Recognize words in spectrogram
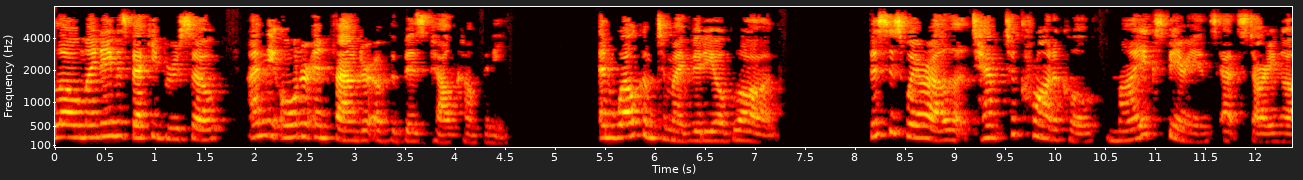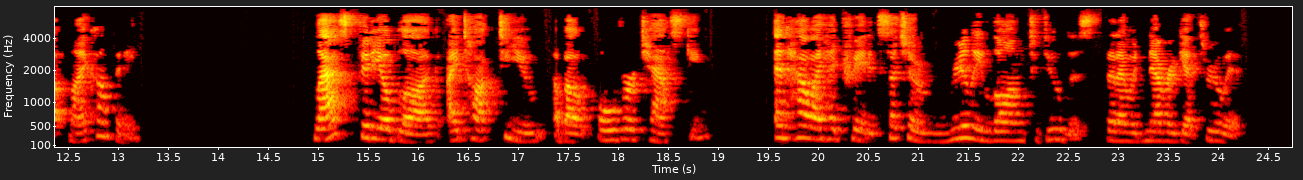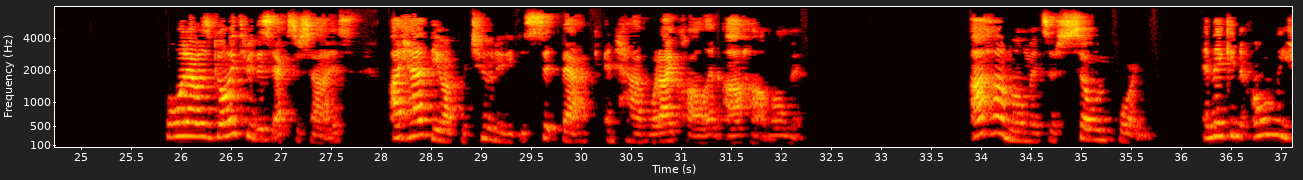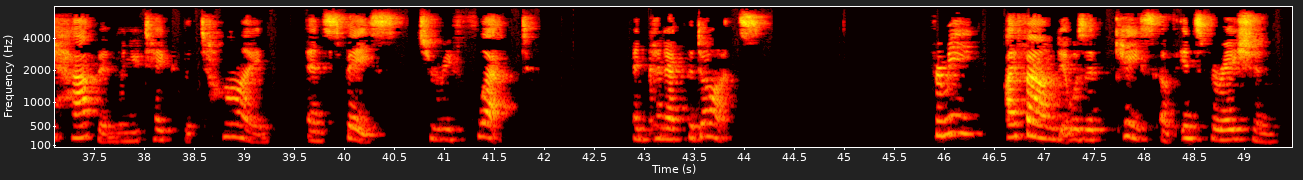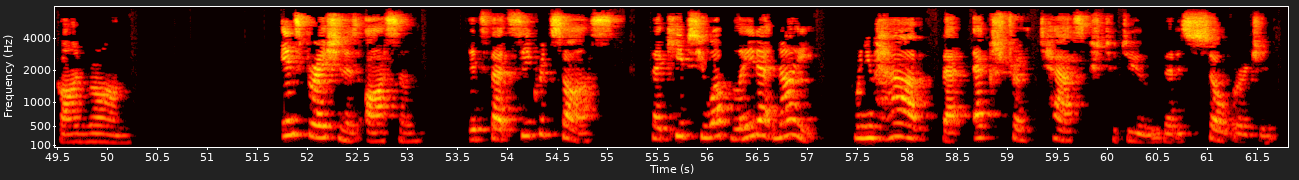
Hello, my name is Becky Bruso. I'm the owner and founder of the BizPal Company. And welcome to my video blog. This is where I'll attempt to chronicle my experience at starting up my company. Last video blog, I talked to you about overtasking and how I had created such a really long to-do list that I would never get through it. But when I was going through this exercise, I had the opportunity to sit back and have what I call an aha moment. Aha moments are so important, and they can only happen when you take the time and space to reflect and connect the dots. For me, I found it was a case of inspiration gone wrong. Inspiration is awesome. It's that secret sauce that keeps you up late at night when you have that extra task to do that is so urgent,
